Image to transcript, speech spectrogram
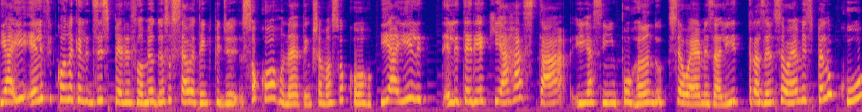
E aí ele ficou naquele desespero. Ele falou: Meu Deus do céu, eu tenho que pedir socorro, né? Tenho que chamar socorro. E aí ele ele teria que arrastar e assim empurrando seu Hermes ali, trazendo seu Hermes pelo cu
